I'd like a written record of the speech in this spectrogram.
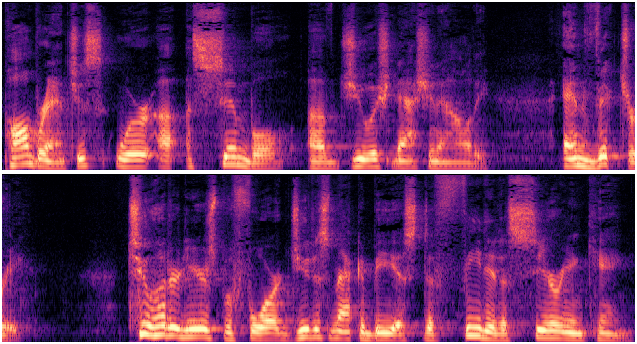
Palm branches were a, a symbol of Jewish nationality and victory. 200 years before, Judas Maccabeus defeated a Syrian king.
